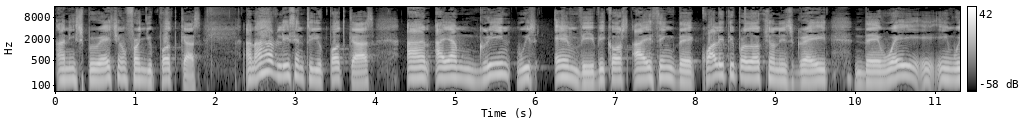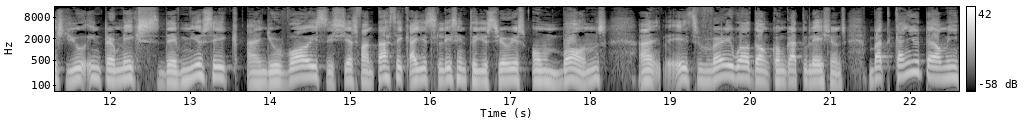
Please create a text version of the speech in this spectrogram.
an inspiration from your podcast. And I have listened to your podcast and I am green with envy because I think the quality production is great. The way in which you intermix the music and your voice is just fantastic. I just listened to your series on Bonds and it's very well done. Congratulations. But can you tell me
